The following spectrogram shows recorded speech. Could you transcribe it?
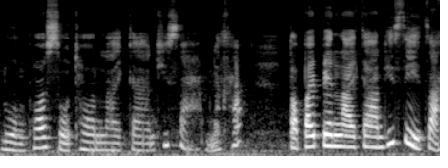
หลวงพ่อโสธรรายการที่สามนะคะ ต่อไปเป็นรายการที่สี่จ้ะ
